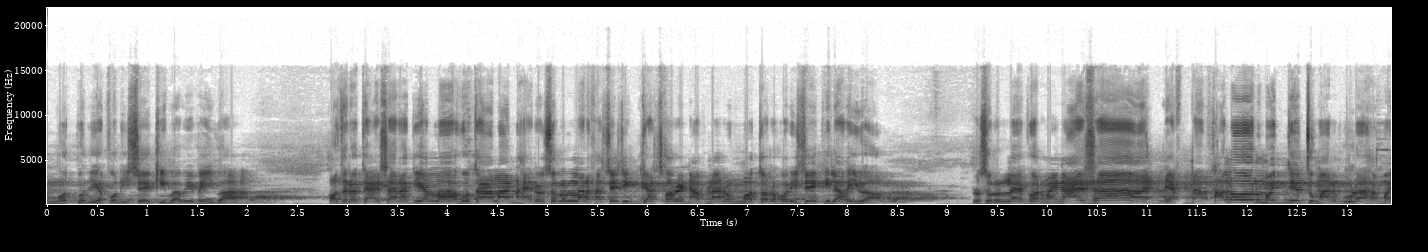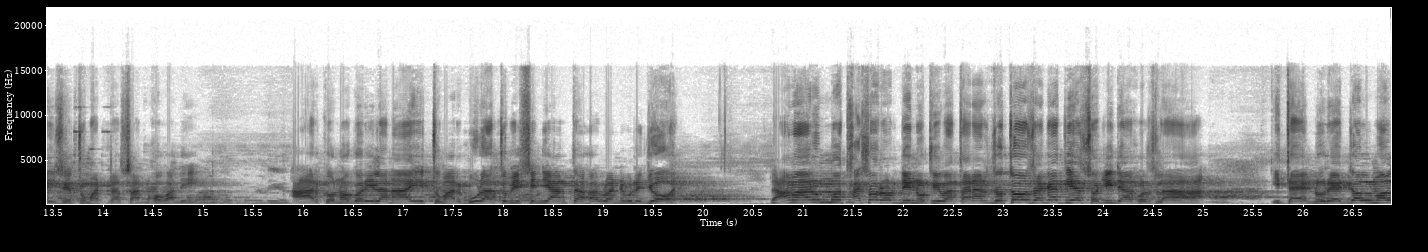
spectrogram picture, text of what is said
উম্মত বলিয়া পরিচয় কীভাবে পাইবা? হজরত আয়সা রাদি আল্লাহ তালানহাই রসুল্লাহর কাছে জিজ্ঞাসা করেন আপনার উম্মতর পরিচয় কিলা হইবা? রসুল্লাহ ফরমাইন আয়সা একটা ফালোর মধ্যে তোমার গুড়া হামাইছে, তোমারটা চান হবালি আর কোনো গরিলা নাই, তোমার গুড়া তুমি চিনিয়ে আনতে হবানি বলে জয়। আমার উম্মত হাসরর দিন উঠিবা, তারার যত জায়গা দিয়ে সজিদা করছলা ইতায় নূরে জলমল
